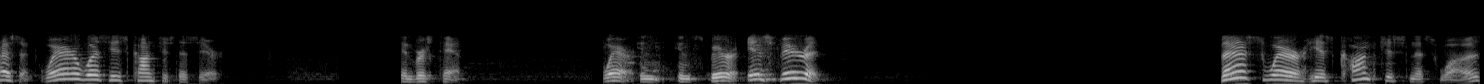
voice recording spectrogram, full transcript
present? Where was his consciousness here? In verse ten. Where? In in spirit. In spirit. That's where his consciousness was.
